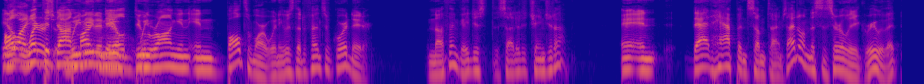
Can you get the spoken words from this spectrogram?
You know, I what did Don a new- do we- wrong in, in Baltimore when he was the defensive coordinator? Nothing. They just decided to change it up. And that happens sometimes. I don't necessarily agree with it.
